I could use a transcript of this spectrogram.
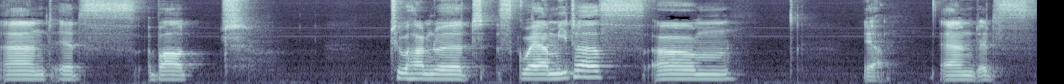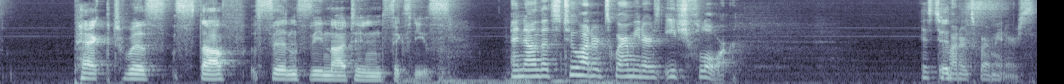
and it's about 200 square meters. Um, yeah, and it's packed with stuff since the 1960s. And now that's 200 square meters each floor. Is 200 It's- square meters.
